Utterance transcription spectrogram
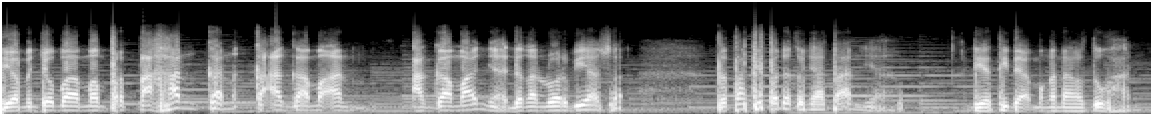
dia mencoba mempertahankan keagamaan agamanya dengan luar biasa. Tetapi pada kenyataannya, dia tidak mengenal Tuhan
